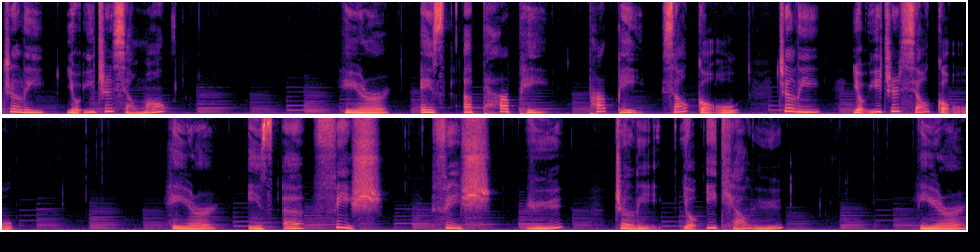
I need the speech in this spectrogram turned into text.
这里有一只小猫。Here is a puppy. Puppy 小狗，这里有一只小狗。Here is a fish. Fish 鱼，这里有一条鱼。Here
